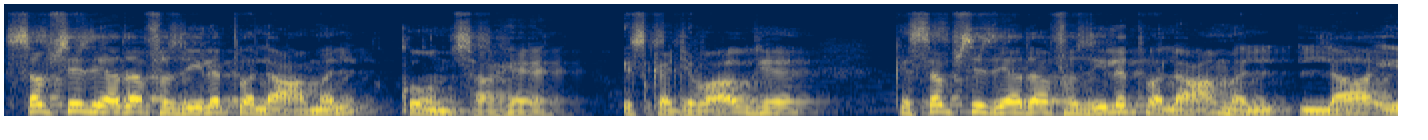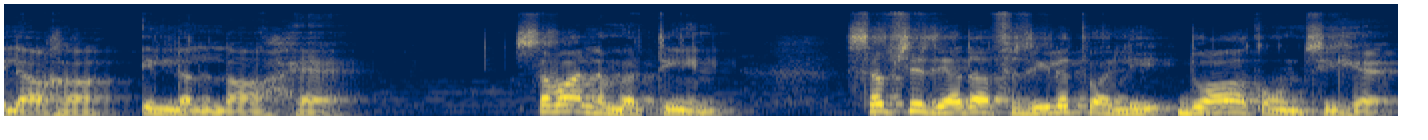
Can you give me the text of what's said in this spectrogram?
سب سے زیادہ فضیلت والا عمل کون سا ہے؟ اس کا جواب ہے کہ سب سے زیادہ فضیلت والا عمل لا الہ الا اللہ ہے۔ سوال نمبر تین سب سے زیادہ فضیلت والی دعا کون سی ہے؟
